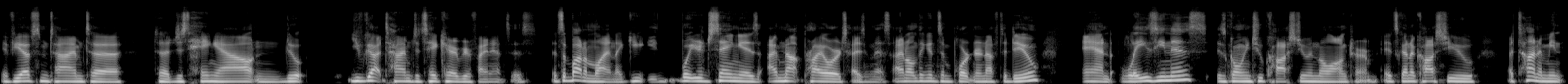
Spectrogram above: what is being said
if you have some time to to just hang out and do you've got time to take care of your finances. It's a bottom line. Like you what you're saying is I'm not prioritizing this. I don't think it's important enough to do and laziness is going to cost you in the long term. It's going to cost you a ton. I mean,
